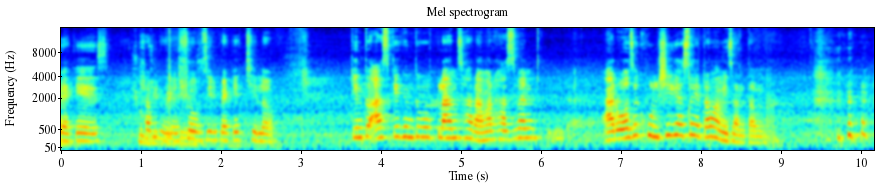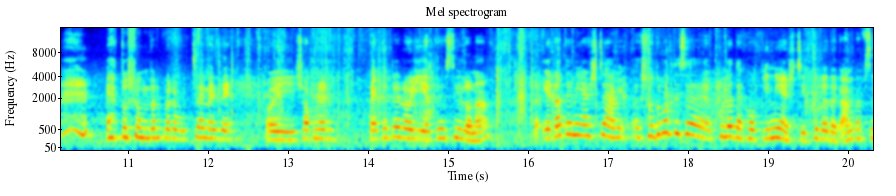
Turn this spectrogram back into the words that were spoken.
প্যাকেজ সব সবজির প্যাকেট ছিল। কিন্তু আজকে কিন্তু প্ল্যান ছাড়া আমার হাজব্যান্ড আর ও যে খুলসি গেছে এটাও আমি জানতাম না। এত সুন্দর করে বুঝছেন এই যে ওই স্বপ্নের প্যাকেটের ওই ইয়েতে ছিল না। তো এটাতে নিয়ে আসছে আমি শুধু বলতেছে খুলে দেখো কি নিয়ে আসছি খুলে দেখো। আমি ভাবছি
